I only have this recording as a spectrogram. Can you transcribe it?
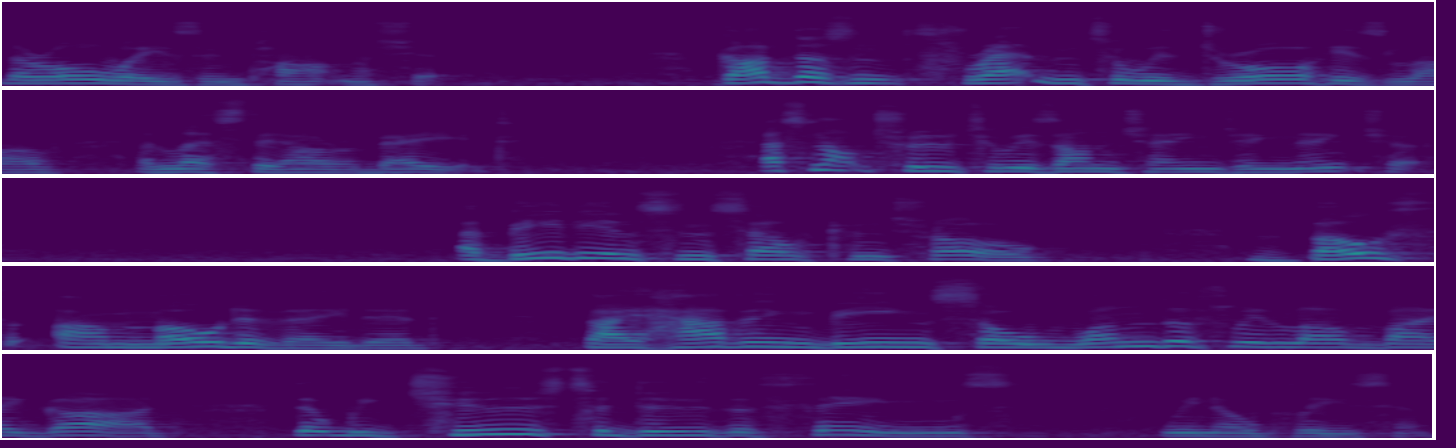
they're always in partnership. God doesn't threaten to withdraw his love unless they are obeyed. That's not true to his unchanging nature. Obedience and self control both are motivated by having been so wonderfully loved by God that we choose to do the things we know please Him.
